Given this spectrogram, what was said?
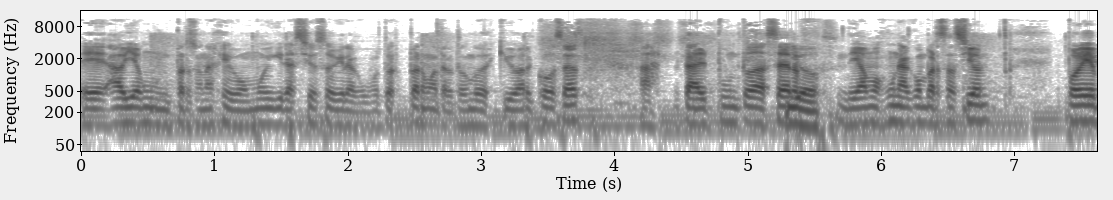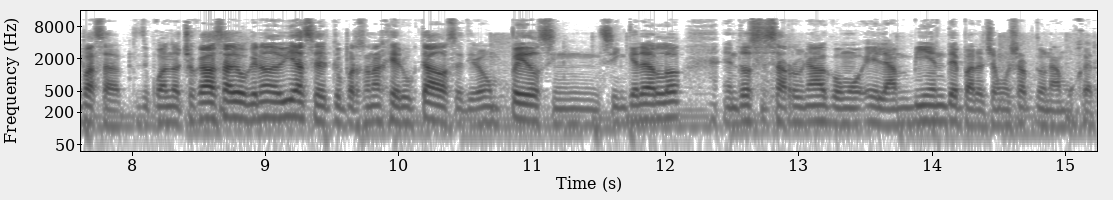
Eh, había un personaje como muy gracioso que era como tu esperma tratando de esquivar cosas hasta el punto de hacer, Dios. digamos, una conversación. Porque ¿qué pasa? Cuando chocabas algo que no debías, eh, tu personaje eructaba, se tiraba un pedo sin, sin quererlo, entonces arruinaba como el ambiente para chamullarte a una mujer.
